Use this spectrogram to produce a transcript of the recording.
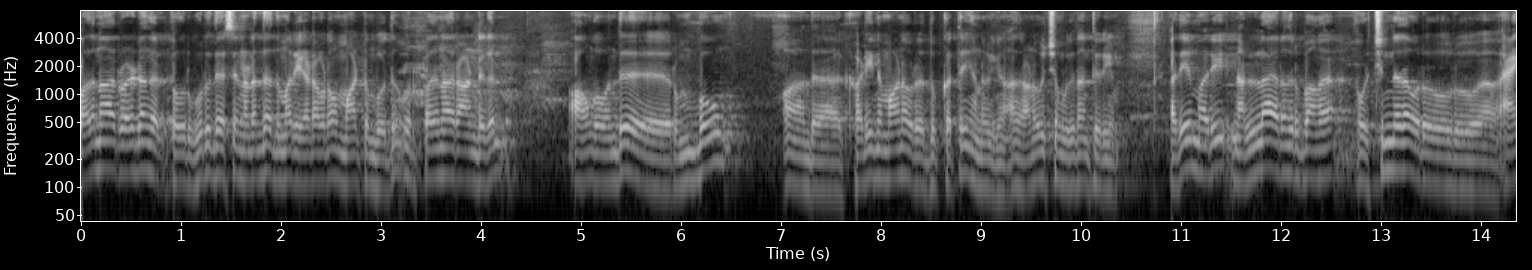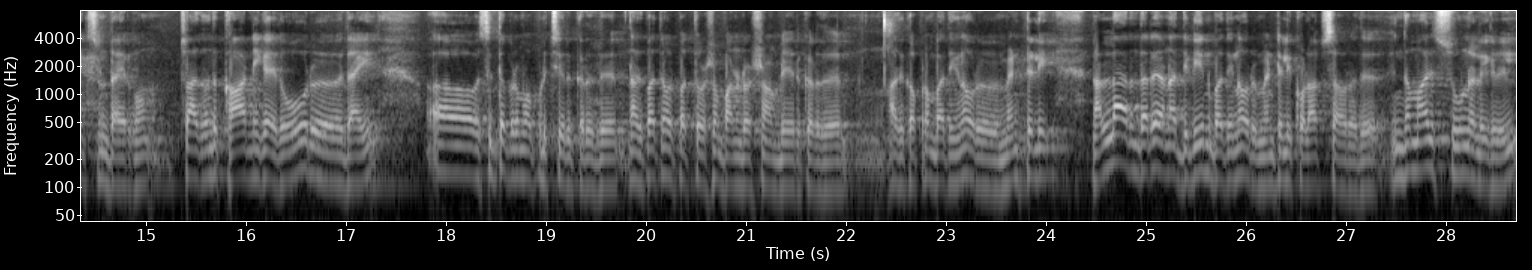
பதினாறு வருடங்கள் இப்போ ஒரு குரு தேசம் நடந்து அந்த மாதிரி இடவடம் மாட்டும்போது ஒரு பதினாறு ஆண்டுகள் அவங்க வந்து ரொம்பவும் அந்த கடினமான ஒரு துக்கத்தை அனுபவிக்கணும் அதை அனுபவிச்சவங்களுக்கு தான் தெரியும். அதே மாதிரி நல்லா இருந்திருப்பாங்க. ஒரு சின்னதாக ஒரு ஒரு ஆக்சிடெண்ட் ஆகிருக்கும் ஸோ அது வந்து கார்னிக்காக ஏதோ ஒரு இதாகி சித்தப்பிரம பிடிச்சி இருக்கிறது அது பார்த்தீங்கன்னா ஒரு பத்து வருஷம் பன்னெண்டு வருஷம் அப்படியே இருக்கிறது. அதுக்கப்புறம் பார்த்திங்கன்னா ஒரு மென்டலி நல்லா இருந்தார் ஆனால் திடீர்னு பார்த்திங்கன்னா ஒரு மென்டலி கொலாப்ஸ் ஆகிறது. இந்த மாதிரி சூழ்நிலைகளில்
